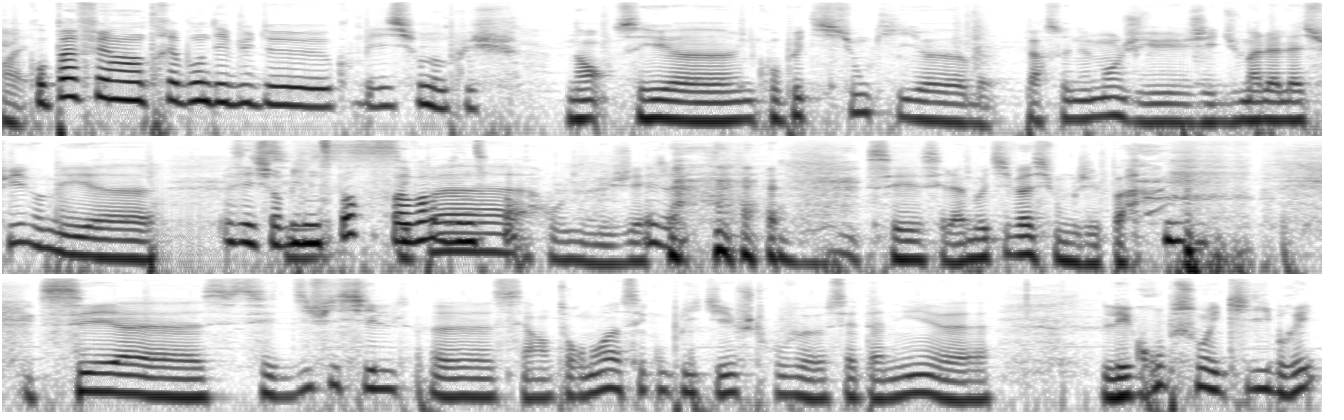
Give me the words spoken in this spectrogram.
Ouais. Qui n'ont pas fait un très bon début de compétition non plus. Non, c'est euh, une compétition qui, euh, bon, personnellement, j'ai du mal à la suivre, mais. euh, C'est sur Beansport, faut avoir pas- Beansport. Oui, mais j'ai. C'est la motivation que j'ai pas. c'est euh, c'est difficile. c'est un tournoi assez compliqué, je trouve, cette année. les groupes sont équilibrés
